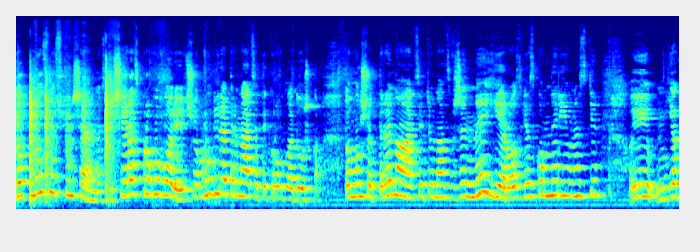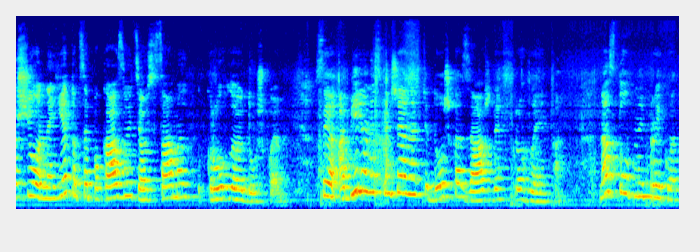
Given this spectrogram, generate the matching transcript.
до плюс нескінченності. Ще раз проговорюю, чому біля 13 кругла дужка? Тому що 13 у нас вже не є розв'язком нерівності. І якщо не є, то це показується ось саме круглою дужкою. Все, а біля нескінченності дужка завжди кругленька. Наступний приклад.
